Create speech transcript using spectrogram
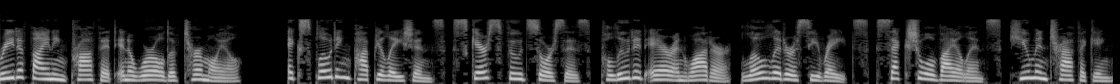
Redefining profit in a world of turmoil. Exploding populations, scarce food sources, polluted air and water, low literacy rates, sexual violence, human trafficking,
